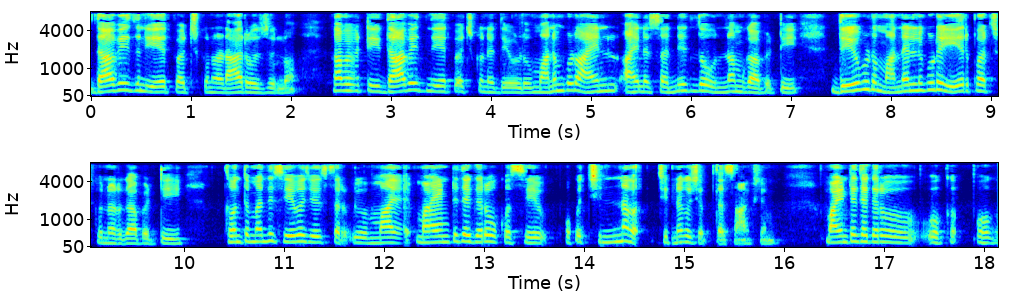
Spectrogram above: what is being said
దావీదుని ఏర్పరచుకున్నాడు ఆ రోజుల్లో. కాబట్టి దావేదిని ఏర్పరచుకునే దేవుడు మనం కూడా ఆయన ఆయన సన్నిధిలో ఉన్నాం కాబట్టి దేవుడు మనల్ని కూడా ఏర్పరచుకున్నారు కాబట్టి కొంతమంది సేవ చేస్తారు. మా మా ఇంటి దగ్గర ఒక సేవ ఒక చిన్నగా చిన్నగా చెప్తా సాక్ష్యం. మా ఇంటి దగ్గర ఒక ఒక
